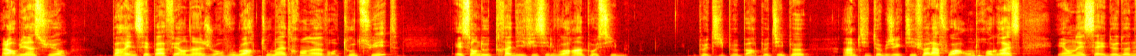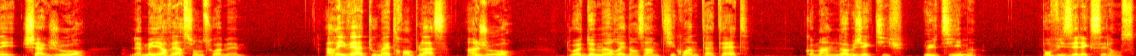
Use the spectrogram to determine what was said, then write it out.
Alors bien sûr, Paris ne s'est pas fait en un jour. Vouloir tout mettre en œuvre tout de suite est sans doute très difficile, voire impossible. Petit peu par petit peu, un petit objectif à la fois, on progresse et on essaye de donner chaque jour la meilleure version de soi-même. Arriver à tout mettre en place un jour doit demeurer dans un petit coin de ta tête comme un objectif ultime pour viser l'excellence.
